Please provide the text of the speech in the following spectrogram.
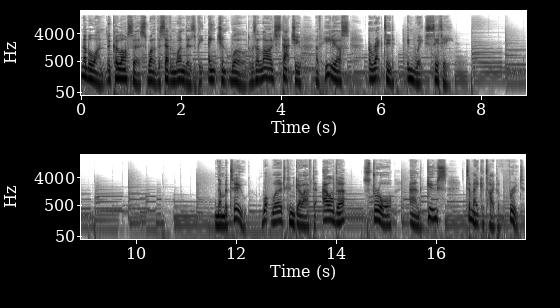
Number 1. The Colossus, one of the seven wonders of the ancient world, was a large statue of Helios erected in which city? Number 2. What word can go after alder, straw, and goose to make a type of fruit?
